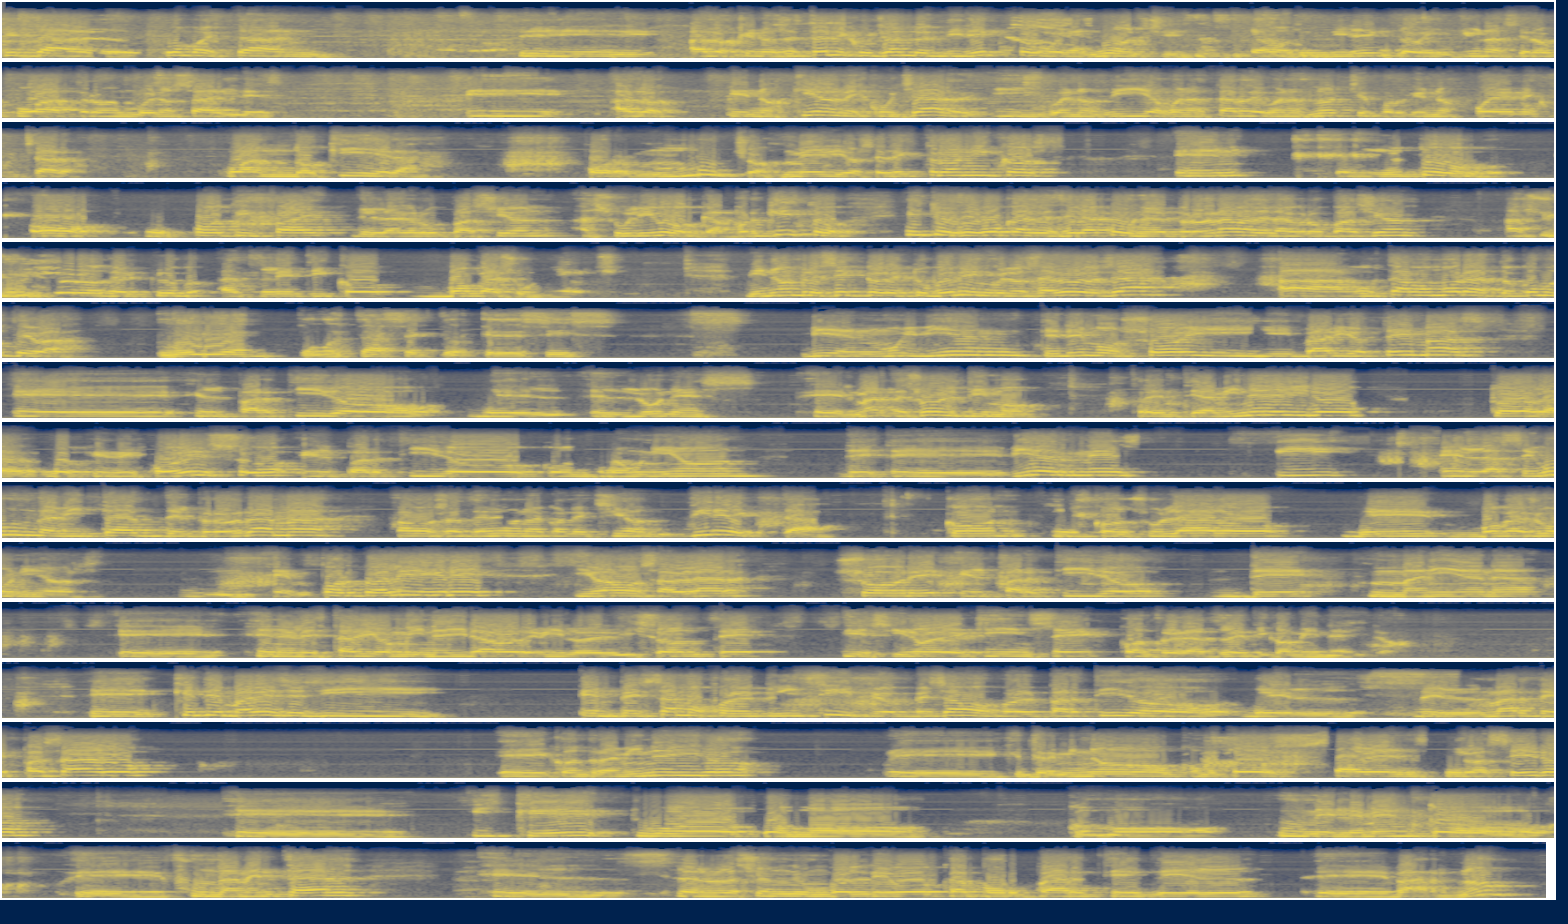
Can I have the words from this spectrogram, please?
¿qué tal? ¿Cómo están? Eh, a los que nos están escuchando en directo, buenas noches. Estamos en directo 2104 en Buenos Aires. Eh, a los que nos quieran escuchar, y buenos días, buenas tardes, buenas noches, porque nos pueden escuchar cuando quieran por muchos medios electrónicos en YouTube o Spotify de la agrupación Azul y Boca, porque esto, esto es de Boca desde la cuna, el programa de la agrupación Azul y Oro del Club Atlético Boca Juniors. Mi nombre es Héctor Estupemengo y los saludo ya a Gustavo Morato, ¿cómo te va? Muy bien, ¿cómo estás Héctor? ¿Qué decís? Bien, muy bien. Tenemos hoy varios temas. Eh, el partido del el lunes, el martes último, frente a Mineiro, todo lo que dejó eso, el partido contra Unión de este viernes y en la segunda mitad del programa vamos a tener una conexión directa con el consulado de Boca Juniors en Porto Alegre y vamos a hablar sobre el partido de mañana eh, en el Estadio Mineirao de del Horizonte 19-15 contra el Atlético Mineiro. Eh, ¿Qué te parece si empezamos por el principio, empezamos por el partido del, martes pasado eh, contra Mineiro, eh, que terminó, como todos saben, 0 a 0, y que tuvo como, como un elemento fundamental la anulación de un gol de Boca por parte del eh, VAR, ¿no?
